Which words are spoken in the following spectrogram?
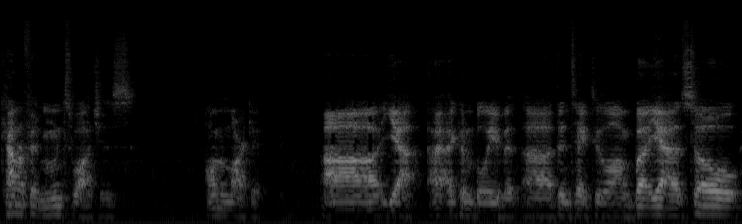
counterfeit MoonSwatches on the market. Uh, yeah, I, I, couldn't believe it. Uh, didn't take too long. But yeah, so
